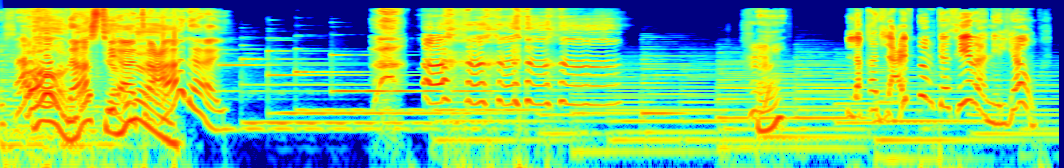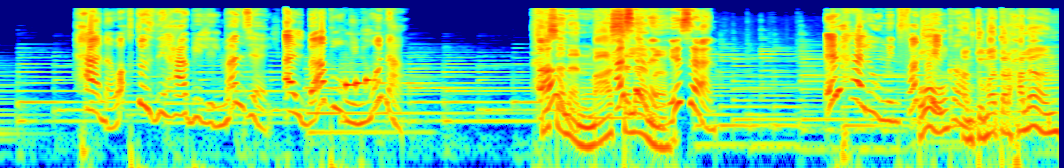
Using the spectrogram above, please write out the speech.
رفاق. آه ناستيا تعالي؟ لقد لعبتم كثيرا اليوم. حان وقت الذهاب للمنزل. الباب من هنا. حسنا مع حسنا السلامة إذن ارحلوا من أوه فضلكم أنتما ترحلان.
